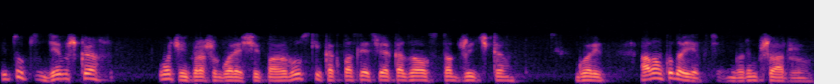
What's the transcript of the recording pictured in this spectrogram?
И тут девушка, очень хорошо говорящая по-русски, как впоследствии оказалась таджичка, говорит, а вам куда ехать? Говорим, в Шарджу.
